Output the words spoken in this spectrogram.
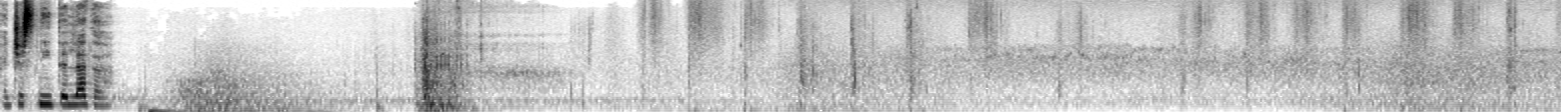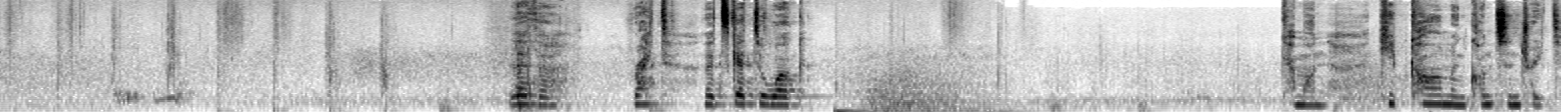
I just need the leather. Leather. Right, let's get to work. Come on, keep calm and concentrate.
